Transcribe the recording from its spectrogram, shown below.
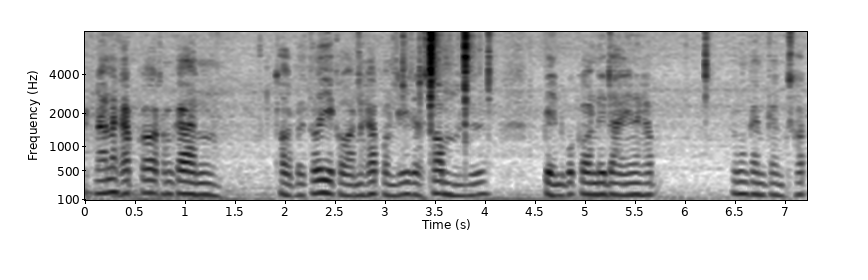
จากนั้นนะครับก็ทำการถอดแบตเตอรี่ก่อนนะครับ ก่อนที่จะซ่อมหรือเปลี่ยนอุปกรณ์ใดๆนะครับเพื่อป้องกันการช็อต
